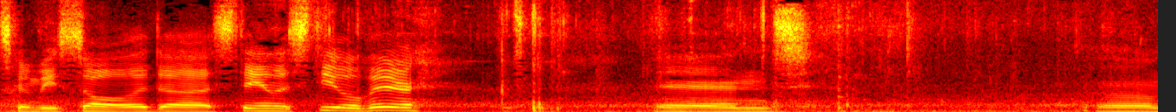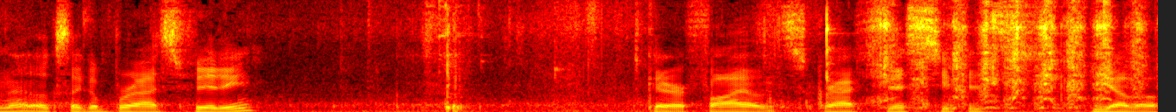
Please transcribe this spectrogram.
That's going to be solid uh, stainless steel there. And um, that looks like a brass fitting. Get our file and scratch this, see if it's yellow.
